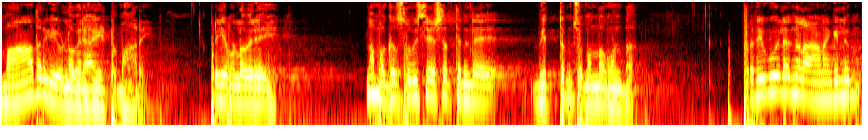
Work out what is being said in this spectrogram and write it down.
മാതൃകയുള്ളവരായിട്ട് മാറി. പ്രിയമുള്ളവരെ നമുക്ക് സുവിശേഷത്തിന്റെ വിത്തും ചുമന്നുകൊണ്ട്. പ്രതികൂലങ്ങളാണെങ്കിലും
